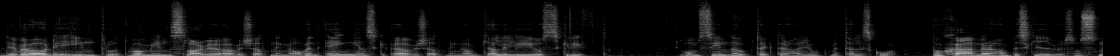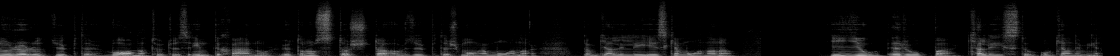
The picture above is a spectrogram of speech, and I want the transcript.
Det vi hörde i introt var min slarviga översättning av en engelsk översättning av Galileos skrift om sina upptäckter han gjort med teleskop. De stjärnor han beskriver som snurrar runt Jupiter var naturligtvis inte stjärnor utan de största av Jupiters många månar, de galileiska månarna. Io, Europa, Callisto och Ganymed.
